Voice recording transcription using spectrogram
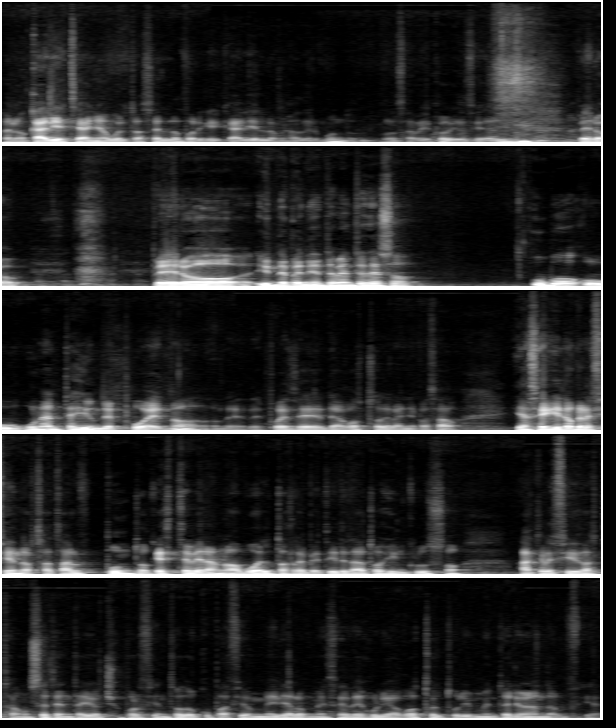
Bueno, Cádiz este año ha vuelto a hacerlo porque Cádiz es lo mejor del mundo, lo sabéis porque yo soy allí. Pero, pero independientemente de eso, hubo un antes y un después, ¿no? después de, agosto del año pasado. Y ha seguido creciendo hasta tal punto que este verano ha vuelto a repetir datos, incluso ha crecido hasta un 78% de ocupación media los meses de julio y agosto el turismo interior en Andalucía.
